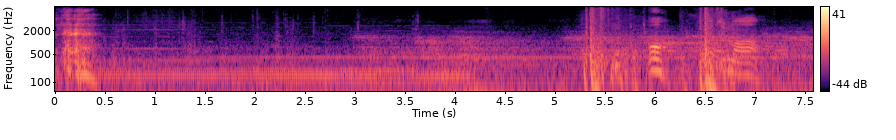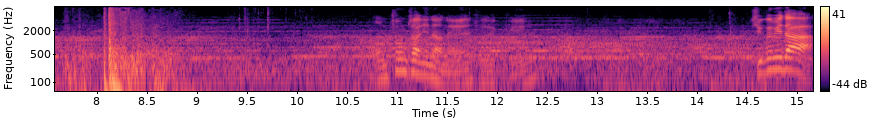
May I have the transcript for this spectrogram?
어, 쏘지 마. 엄청 잔인하네, 저 새끼. 지금이다.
